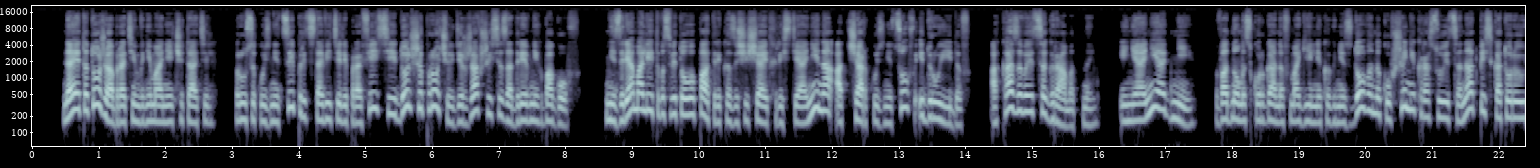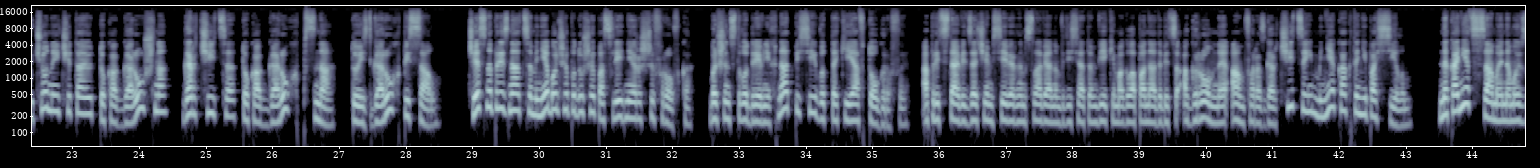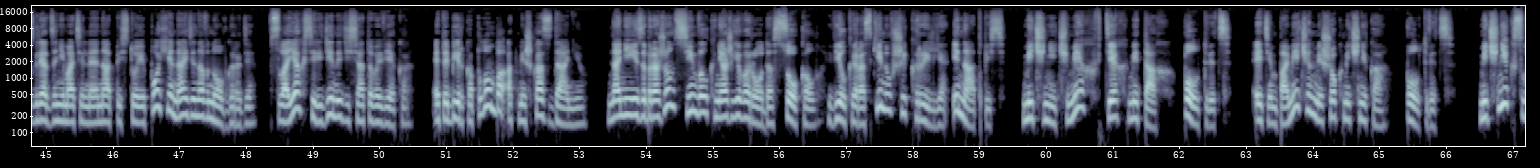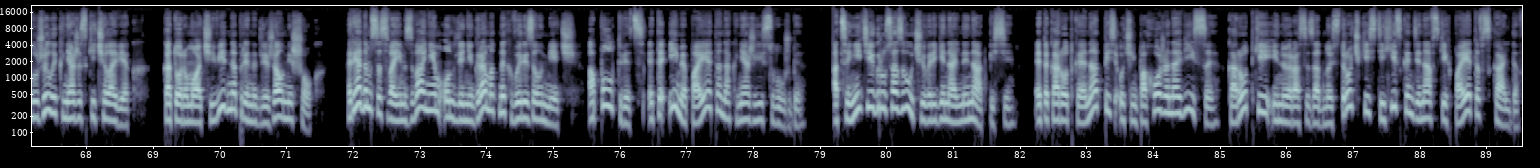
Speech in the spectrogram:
На это тоже обратим внимание, читатель. Русы-кузнецы – представители профессии, дольше прочих державшиеся за древних богов. Не зря молитва святого Патрика защищает христианина от чар кузнецов и друидов. Оказывается, грамотный. И не они одни. В одном из курганов могильника Гнездова на кувшине красуется надпись, которую ученые читают то как «горушна», «горчица», то как «горух псна», то есть «горух писал». Честно признаться, мне больше по душе последняя расшифровка. Большинство древних надписей – вот такие автографы. А представить, зачем северным славянам в X веке могла понадобиться огромная амфора с горчицей, мне как-то не по силам. Наконец, самая, на мой взгляд, занимательная надпись той эпохи найдена в Новгороде, в слоях середины X века. Это бирка пломба от мешка с данью. На ней изображен символ княжьего рода – сокол, вилкой раскинувший крылья, и надпись «Мечни чмех в тех метах, полтвец». Этим помечен мешок мечника. Полтвец. Мечник служил и княжеский человек, которому, очевидно, принадлежал мешок. Рядом со своим званием он для неграмотных вырезал меч, а Полтвец – это имя поэта на княжьей службе. Оцените игру созвучия в оригинальной надписи. Эта короткая надпись очень похожа на висы, короткие, иной раз из одной строчки, стихи скандинавских поэтов-скальдов.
